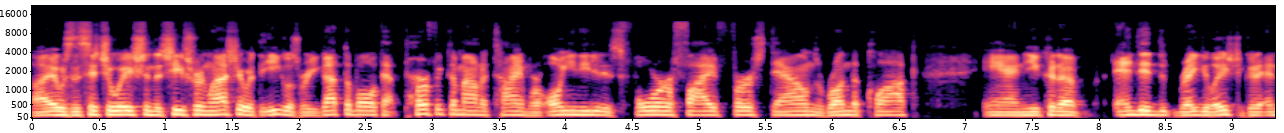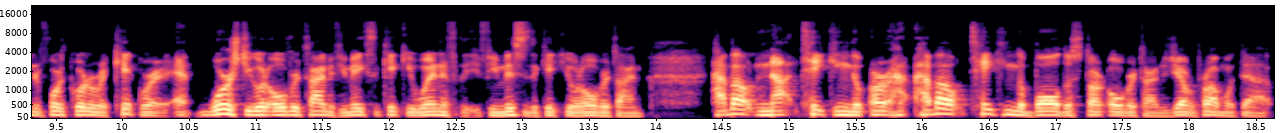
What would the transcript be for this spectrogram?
uh, it was the situation the Chiefs were in last year with the Eagles, where you got the ball with that perfect amount of time where all you needed is four or five first downs, run the clock, and you could have ended regulation, could have ended fourth quarter with a kick where at worst you go to overtime. If he makes the kick, you win. If if he misses the kick, you go to overtime. How about not taking the or how about taking the ball to start overtime? Did you have a problem with that?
